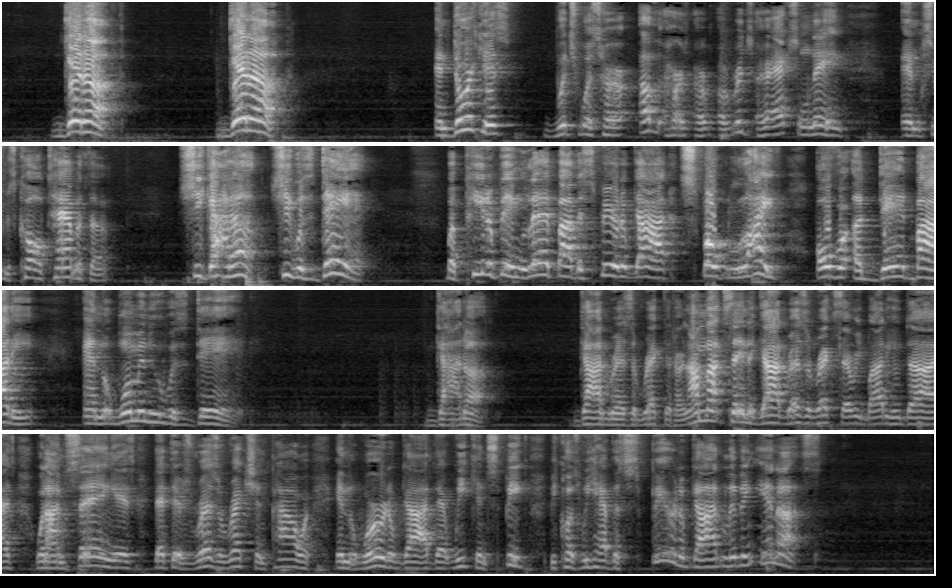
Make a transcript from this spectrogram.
get up, get up. And Dorcas, which was her other her her, her actual name, and she was called Tabitha, she got up. She was dead. But Peter, being led by the Spirit of God, spoke life over a dead body and the woman who was dead got up. God resurrected her. And I'm not saying that God resurrects everybody who dies. What I'm saying is that there's resurrection power in the Word of God that we can speak because we have the Spirit of God living in us.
